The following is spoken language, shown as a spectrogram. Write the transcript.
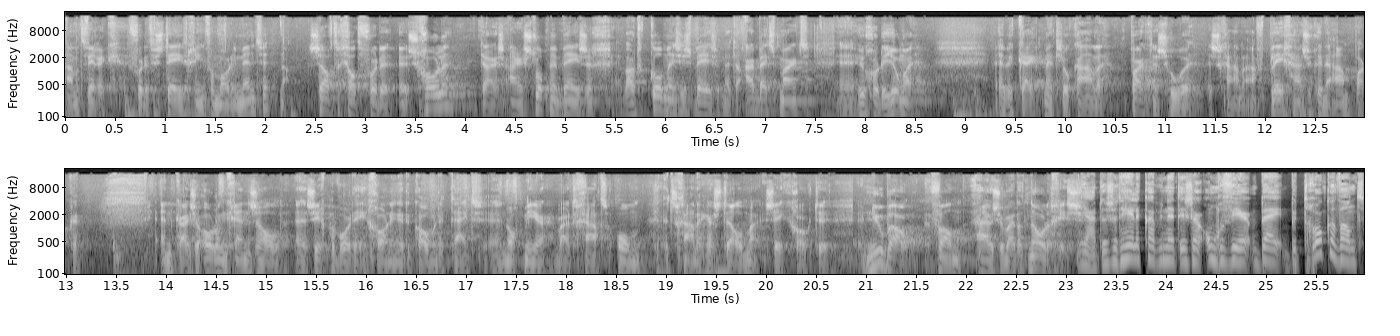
aan het werk... voor de versteviging van monumenten. Nou, hetzelfde geldt voor de uh, scholen. Daar is Arie Slop mee bezig. Wouter Koolmees is bezig met de arbeidsmarkt. Uh, Hugo de Jonge bekijkt met lokale partners... hoe we de schade aan verpleeghuizen kunnen aanpakken. En Keizer Olengren zal zichtbaar worden in Groningen de komende tijd nog meer... waar het gaat om het schadeherstel, maar zeker ook de nieuwbouw van huizen waar dat nodig is. Ja, dus het hele kabinet is er ongeveer bij betrokken. Want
